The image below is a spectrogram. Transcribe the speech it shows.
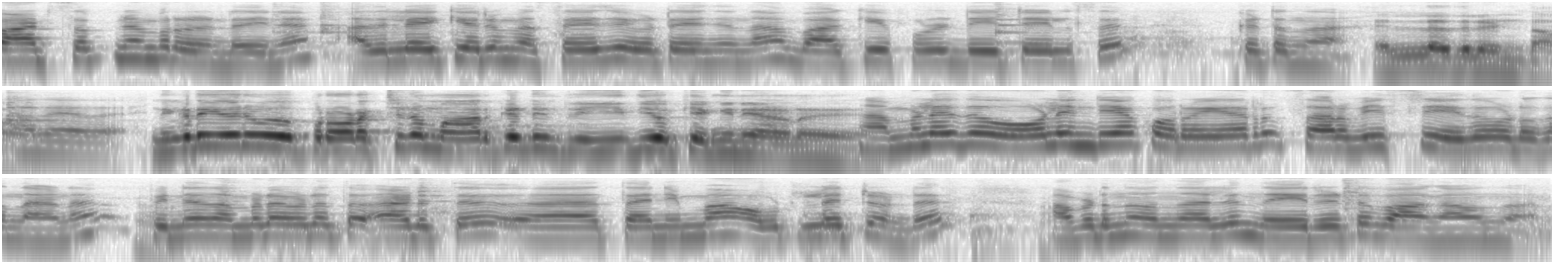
വാട്സപ്പ് നമ്പർ ഉണ്ട് ഇതിന്. അതിലേക്ക് ഒരു മെസ്സേജ് വിട്ട് കഴിഞ്ഞാൽ ബാക്കി ഫുൾ ഡീറ്റെയിൽസ് എല്ലാത്തിലും ഉണ്ടാവും അതെ നിങ്ങളുടെ ഈ ഒരു പ്രോഡക്റ്റിന്റെ മാർക്കറ്റിംഗ് രീതിയൊക്കെ എങ്ങനെയാണ്? നമ്മളിത് ഓൾ ഇന്ത്യ കൊറിയർ സർവീസ് ചെയ്ത് കൊടുക്കുന്നതാണ്. പിന്നെ നമ്മുടെ ഇവിടെ അടുത്ത് തനിമ ഔട്ട്ലെറ്റ് ഉണ്ട്. അവിടെ നിന്ന് വന്നാലും നേരിട്ട് വാങ്ങാവുന്നതാണ്.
